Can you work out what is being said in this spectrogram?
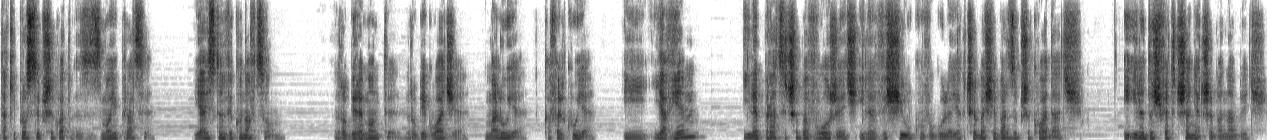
taki prosty przykład z mojej pracy. Ja jestem wykonawcą, robię remonty, robię gładzie, maluję, kafelkuję i ja wiem, ile pracy trzeba włożyć, ile wysiłku w ogóle, jak trzeba się bardzo przykładać i ile doświadczenia trzeba nabyć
